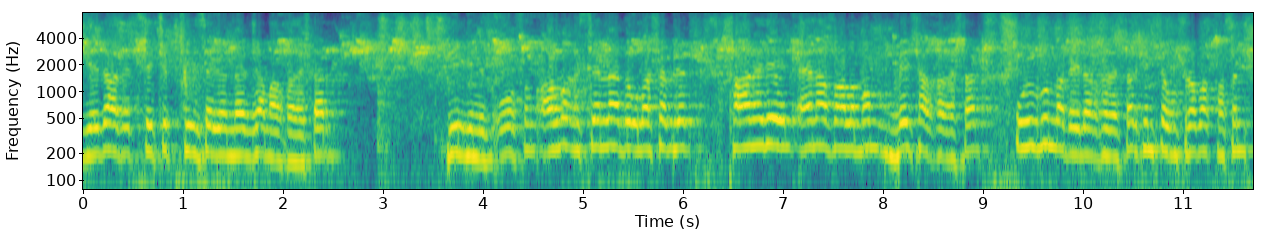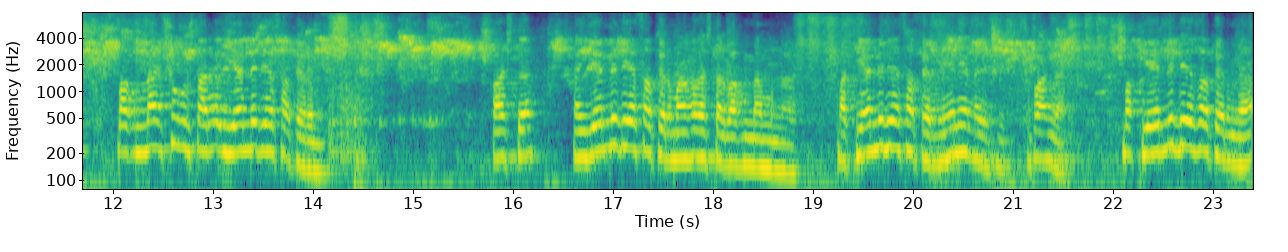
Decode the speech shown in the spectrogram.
7 adet seçip kilise göndereceğim arkadaşlar. Bilginiz olsun. Almak isteyenler de ulaşabilir. Tane değil en az alımım 5 arkadaşlar. Uygun da değil arkadaşlar. Kimse kusura bakmasın. Bakın ben şu kuşları yerli diye satıyorum. Kaçtı? Ben yerli diye satıyorum arkadaşlar bakın ben bunları. Bak yerli diye satıyorum. Yeni yemediniz. Spanga. Bak yerli diye satıyorum ya.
